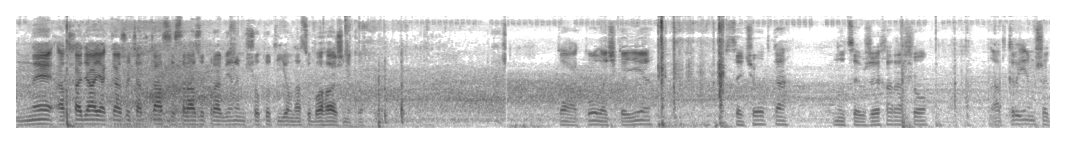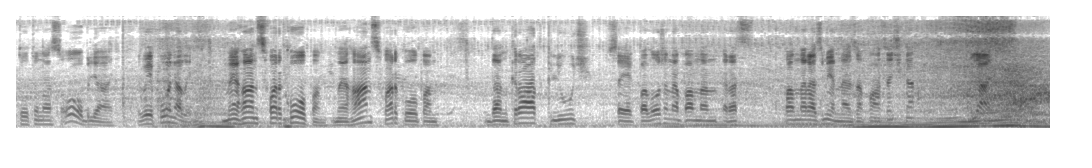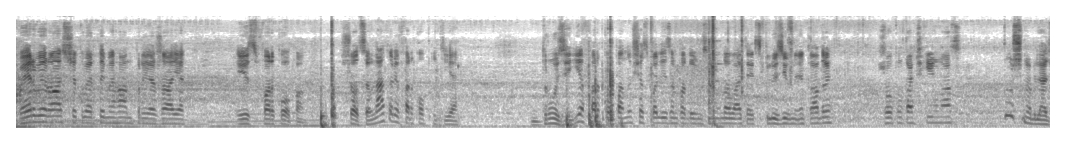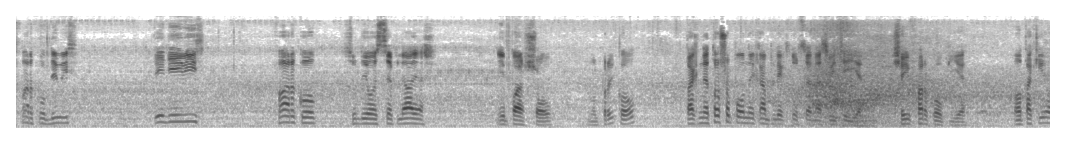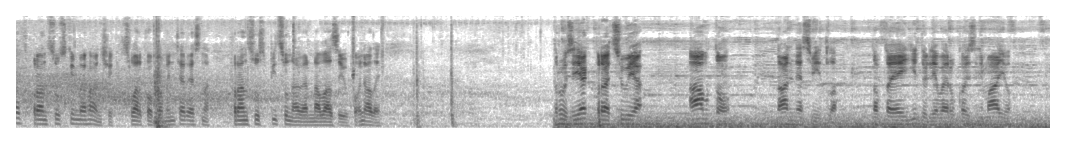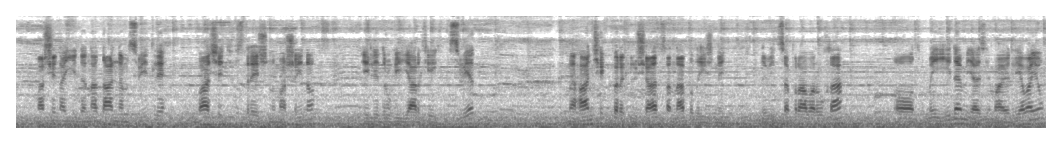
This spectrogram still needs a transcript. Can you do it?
Не відходя, як кажуть, від каси, сразу перевіримо, що тут є в нас у багажнику. Так, полочка є. Все чітко. Ну це вже хорошо. Откриємо, що тут у нас. О, блядь. Ви поняли? Меган з фаркопом. Меган з фаркопом. Данкрат, ключ, все як положено, повна, роз, повнорозмірна запасочка. Перший раз четвертий меган приїжджає із фаркопом. Що, це в натурі фаркоп тут є? Друзі, є фаркопа, ну зараз поліземо, подивимося, ну давайте ексклюзивні кадри. Що тут очки у нас? Точно, блядь, фаркоп, дивись. Ти дивись. Фаркоп. Сюди ось цепляєш і пішов. Ну прикол. Так не то, що повний комплект тут все на світі є. Ще й фаркоп є. Отакий от французький меганчик з фаркопом. Інтересно. Француз піцу, мабуть, возив, поняли? Друзі, як працює авто дальнє світло. Тобто я їду лівою рукою знімаю, машина їде на дальньому світлі, бачить встречну машину або другий яркий світ. Меганчик переключається на ближній. Дивіться, права рука. От, ми їдемо, я знімаю лівою.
